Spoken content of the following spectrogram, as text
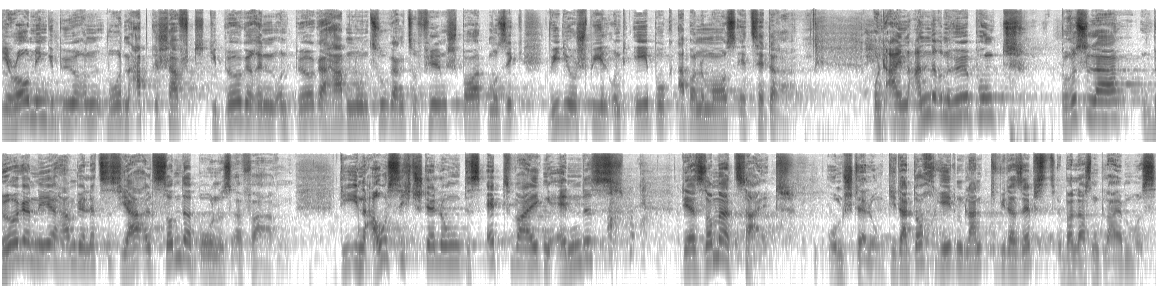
Die Roaminggebühren wurden abgeschafft. Die Bürgerinnen und Bürger haben nun Zugang zu Film, Sport, Musik, Videospiel und E-Book-Abonnements etc. Und einen anderen Höhepunkt Brüsseler Bürgernähe haben wir letztes Jahr als Sonderbonus erfahren. Die Inaussichtstellung des etwaigen Endes der Sommerzeit Umstellung, die dann doch jedem Land wieder selbst überlassen bleiben muss.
